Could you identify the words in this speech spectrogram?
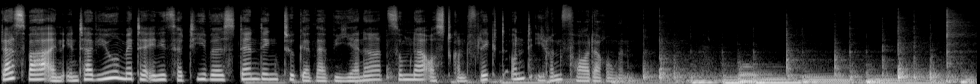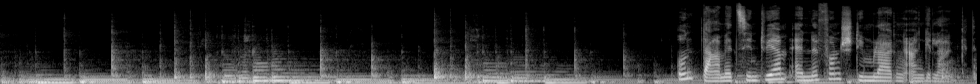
Das war ein Interview mit der Initiative Standing Together Vienna zum Nahostkonflikt und ihren Forderungen. Und damit sind wir am Ende von Stimmlagen angelangt.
